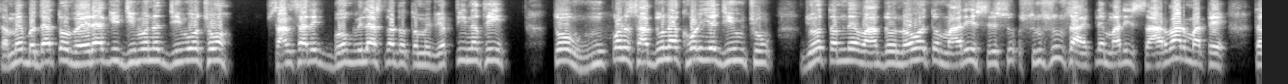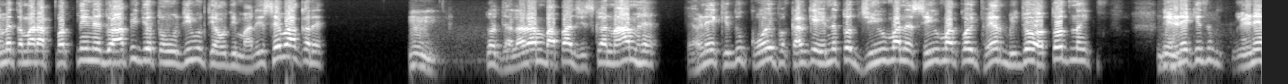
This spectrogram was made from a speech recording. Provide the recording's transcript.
તમે બધા તો વૈરાગી જીવન જ જીવો છો. સાંસારિક ભોગ ભોગવિલાસના તો તમે વ્યક્તિ નથી તો હું પણ સાધુના ખોળીએ જીવ છું. જો તમને વાંધો ન હોય તો મારી શુશ્રુષા એટલે મારી સારવાર માટે તમે તમારા પત્નીને જો આપી દો તો હું જીવું ત્યાં સુધી મારી સેવા કરે. તો જલારામ બાપા જિસકા નામ હે. એણે કીધું કોઈ કારણ કે એને તો જીવમાં ને શિવમાં કોઈ ફેર બીજો હતો જ નહીં. એણે કીધું એને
